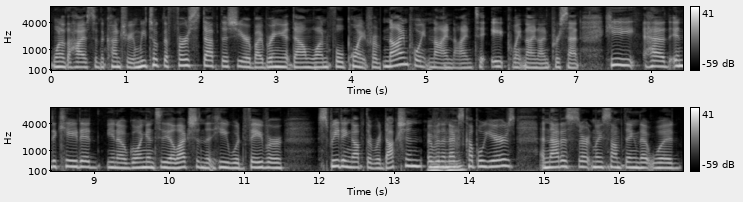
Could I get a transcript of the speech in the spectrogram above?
one of the highest in the country. And we took the first step this year by bringing it down one full point from 9.99 to 8.99 percent. He had indicated, you know, going into the election that he would favor speeding up the reduction over mm-hmm. the next couple years, and that is certainly something that would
